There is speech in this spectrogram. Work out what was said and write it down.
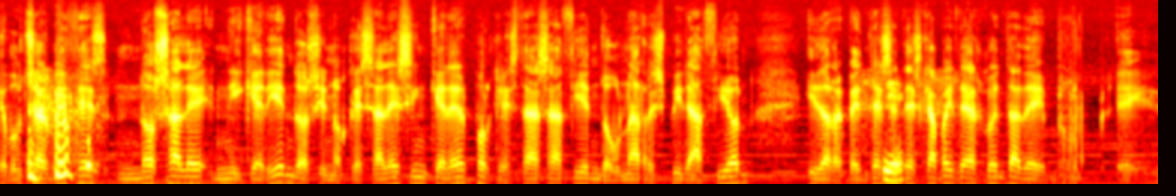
que muchas veces no sale ni queriendo, sino que sale sin querer porque estás haciendo una respiración y de repente se te escapa y te das cuenta de... Eh,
